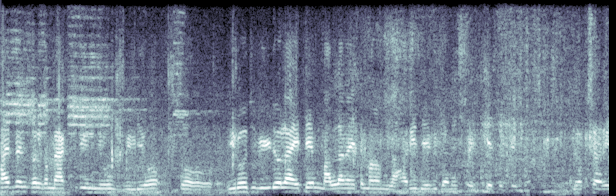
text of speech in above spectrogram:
Hi friends welcome back to new video so ఈరోజు వీడియోలో అయితే మళ్ళనైతే మనం లహరి దేవి గణేష్ రెడ్డికి చెప్పింది ఒకసారి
